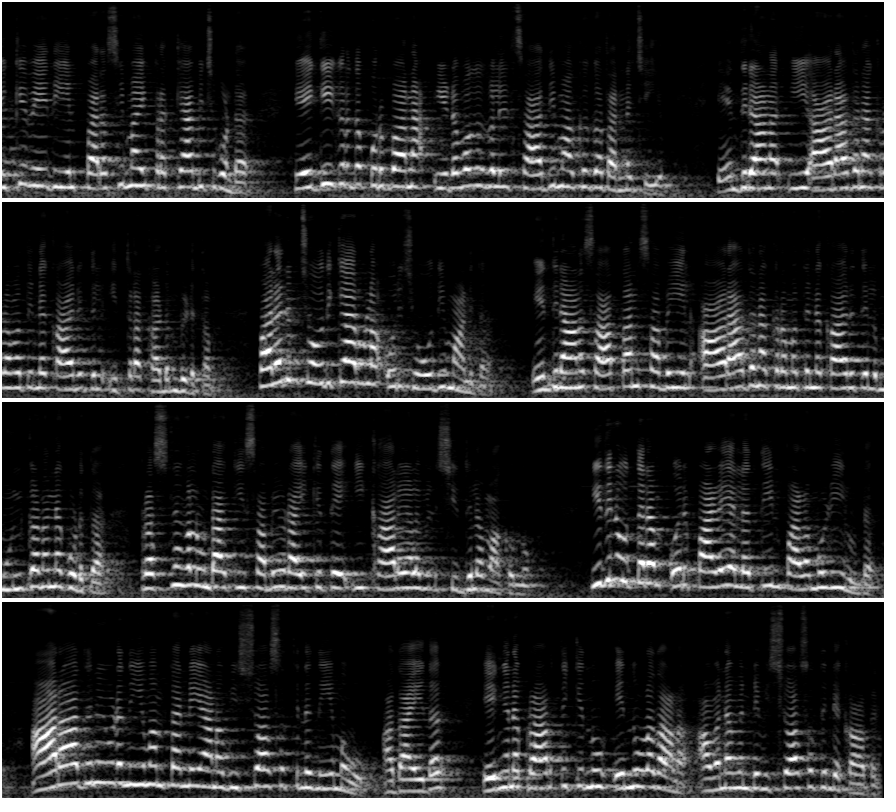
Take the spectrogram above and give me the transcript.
ഐക്യവേദിയിൽ പരസ്യമായി പ്രഖ്യാപിച്ചുകൊണ്ട് ഏകീകൃത കുർബാന ഇടവകകളിൽ സാധ്യമാക്കുക തന്നെ ചെയ്യും. എന്തിനാണ് ഈ ആരാധനാക്രമത്തിന്റെ കാര്യത്തിൽ ഇത്ര കടുംപിടുത്തം? പലരും ചോദിക്കാറുള്ള ഒരു ചോദ്യമാണിത്. എന്തിനാണ് സാത്താൻ സഭയിൽ ആരാധനാക്രമത്തിന്റെ കാര്യത്തിൽ മുൻഗണന കൊടുത്ത് പ്രശ്നങ്ങൾ ഉണ്ടാക്കി സഭയുടെ ഐക്യത്തെ ഈ കാലയളവിൽ ശിഥിലമാക്കുന്നു? ഇതിന് ഉത്തരം ഒരു പഴയ ലത്തീൻ പഴമൊഴിയിലുണ്ട്. ആരാധനയുടെ നിയമം തന്നെയാണ് വിശ്വാസത്തിന്റെ നിയമവും. അതായത് എങ്ങനെ പ്രാർത്ഥിക്കുന്നു എന്നുള്ളതാണ് അവനവന്റെ വിശ്വാസത്തിന്റെ കാതൽ.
